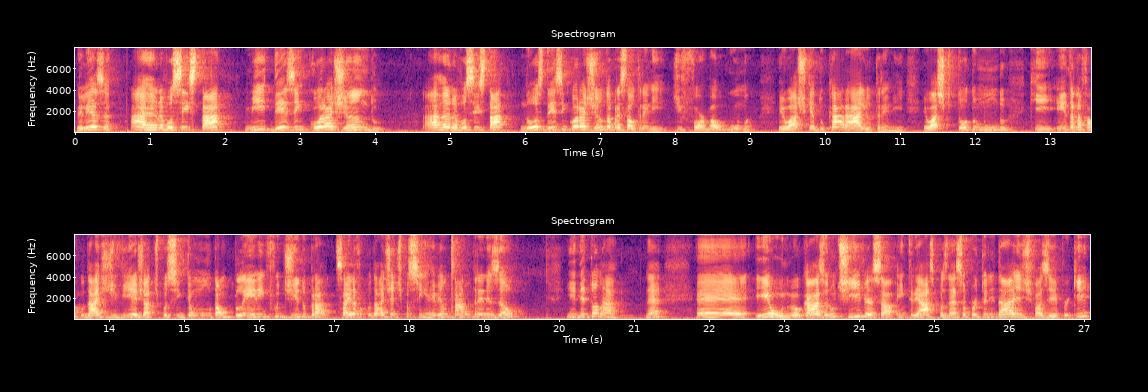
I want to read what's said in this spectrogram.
Beleza? Ah, Hanna, você está me desencorajando. Ah, Hanna, você está nos desencorajando a prestar o trainee. De forma alguma. Eu acho que é do caralho o trainee. Eu acho que todo mundo que entra na faculdade devia já, tipo assim, ter um, montar um planning fudido para sair da faculdade já, tipo assim, arrebentar num treinezão e detonar, né? É, eu, no meu caso, eu não tive essa, entre aspas, né, essa oportunidade de fazer, porque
